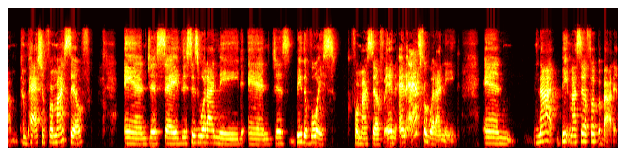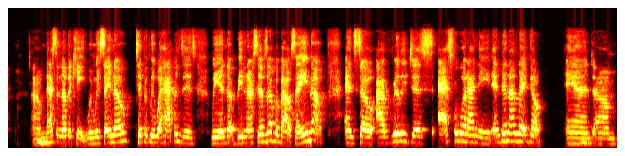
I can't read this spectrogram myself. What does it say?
um, compassion for myself and just say this is what i need and just be the voice for myself and and ask for what i need and not beat myself up about it. Um, mm-hmm. that's another key. When we say no typically what happens is we end up beating ourselves up about saying no. And so i really just ask for what i need and then i let go And um,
